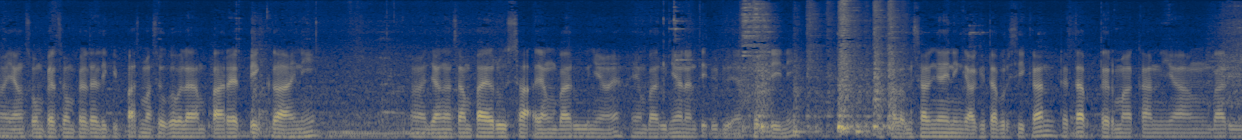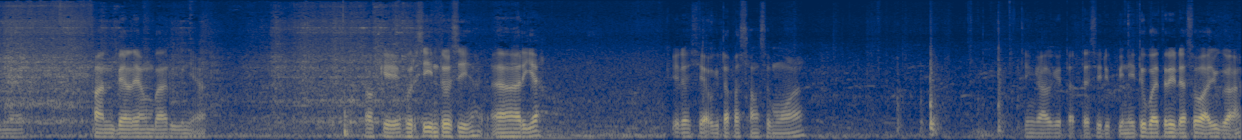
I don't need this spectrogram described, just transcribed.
Uh, yang sompel-sompel tali kipas masuk ke dalam paret PK ini. Uh, jangan sampai rusak yang barunya ya. Yang barunya nanti duduknya seperti ini. Nah, kalau misalnya ini enggak kita bersihkan tetap termakan yang barunya fan bell yang barunya. Oke bersihin terus ya uh, Ria. Oke udah siap kita pasang semua. Tinggal kita tes hidupin itu baterai udah soal juga.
